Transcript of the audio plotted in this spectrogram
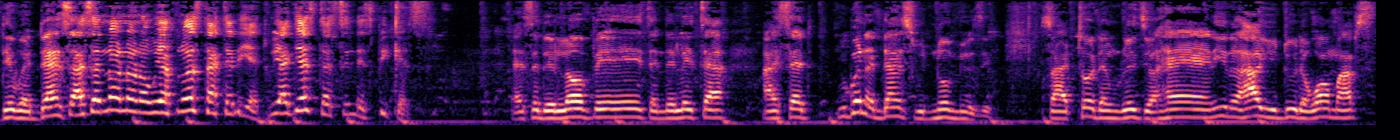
they were dancing. I said, no, no, no, we have not started yet. We are just testing the speakers. And so they love it. And then later I said, we're going to dance with no music. So I told them, raise your hand. You know how you do the warm ups.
